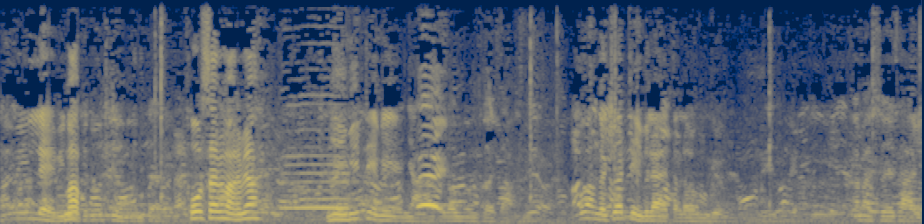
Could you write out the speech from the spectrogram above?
ဟာလေးလဲပြီးတော့တို့တင်တယ်ဖိုးဆက်ပေးပါခင်ဗျာငြိမ်ပြီးတင်ပြီးညာလုံးလုံးဆွဲစားဟိုကငကြွက်တင်ပြလိုက်တလုံးအမှဆွဲစားပြီ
